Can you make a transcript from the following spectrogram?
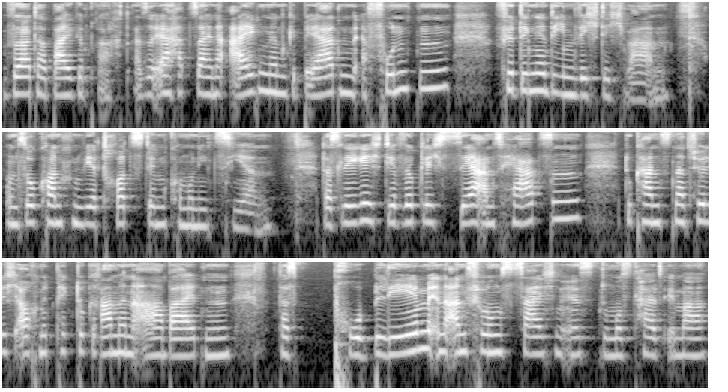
Wörter beigebracht. Also er hat seine eigenen Gebärden erfunden für Dinge, die ihm wichtig waren. Und so konnten wir trotzdem kommunizieren. Das lege ich dir wirklich sehr ans Herzen. Du kannst natürlich auch mit Piktogrammen arbeiten. Das Problem in Anführungszeichen ist, du musst halt immer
